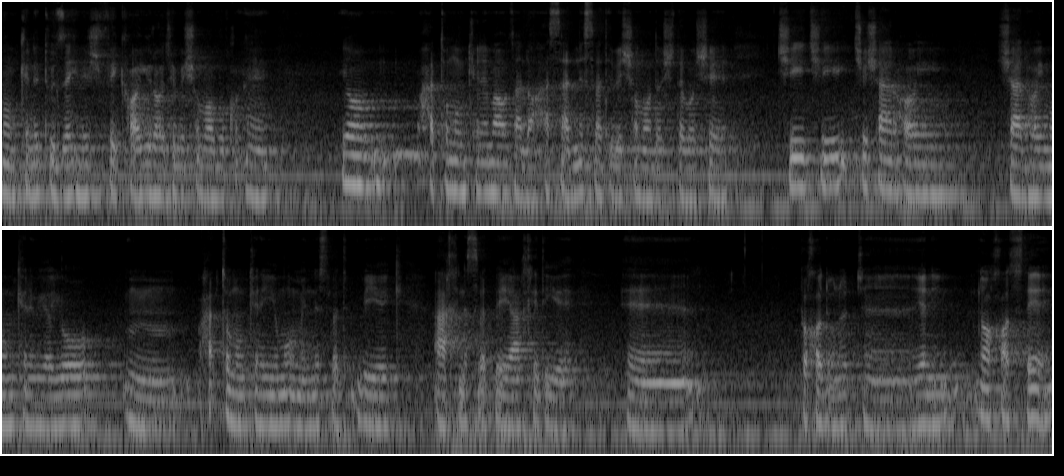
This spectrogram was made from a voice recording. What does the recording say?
ممکنه تو ذهنش فکرهایی راجع به شما بکنه یا حتی ممکنه معاذ حسد نسبت به شما داشته باشه. چی چی چه شهرهایی شهرهایی ممکنه بیا یا حتی ممکنه یه مؤمن نسبت به یک اخ نسبت به یک اخ دیگه بخواد اونو یعنی ناخواسته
